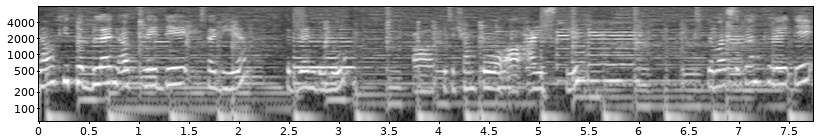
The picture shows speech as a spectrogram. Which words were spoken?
Now kita blend uh, keledi tadi ya. Kita blend dulu. Uh, kita campur uh, ais sikit kita masukkan keledek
